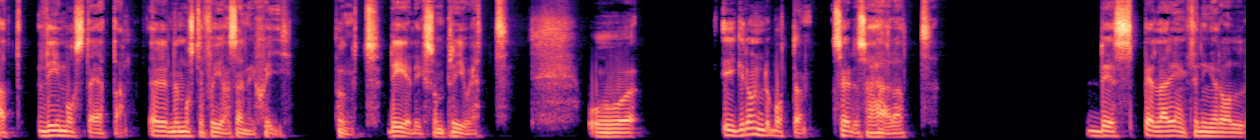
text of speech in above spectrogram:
att vi måste äta. Vi måste få i oss energi. Punkt. Det är liksom prio ett. Och i grund och botten så är det så här att det spelar egentligen ingen roll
